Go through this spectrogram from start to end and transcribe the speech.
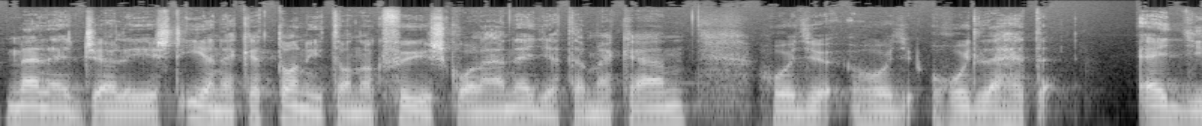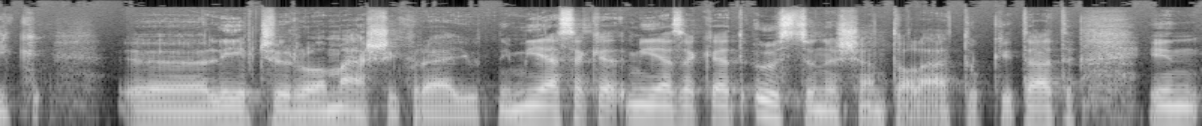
menedzselést, ilyeneket tanítanak főiskolán, egyetemeken, hogy hogy, hogy lehet egyik lépcsőről a másikra eljutni. Mi ezeket, mi ezeket ösztönösen találtuk ki. Tehát én,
